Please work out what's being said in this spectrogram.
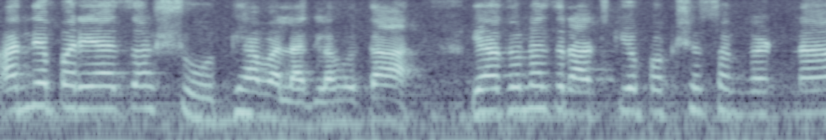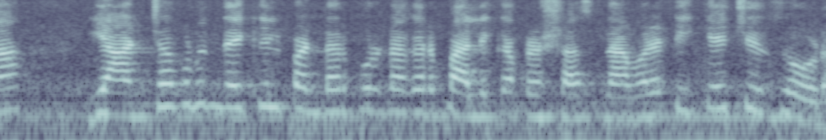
अन्य पर्यायाचा शोध घ्यावा लागला होता. यातूनच राजकीय पक्ष संघटना यांच्याकडून देखील पंढरपूर नगरपालिका प्रशासनावर टीकेची झोड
